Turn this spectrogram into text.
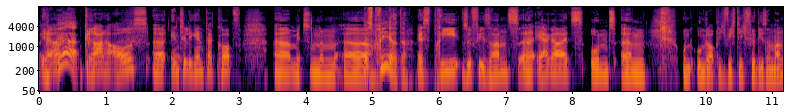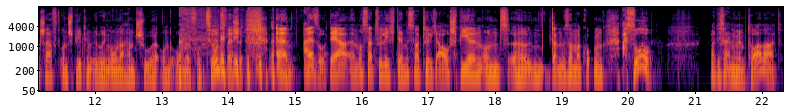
ja, ja, geradeaus, äh, intelligenter Kopf, äh, mit einem äh, Esprit hat er. Esprit, Suffisanz, äh, Ehrgeiz und ähm, und unglaublich wichtig für diese Mannschaft und spielt im Übrigen ohne Handschuhe und ohne Funktionswäsche. ähm, also der äh, muss natürlich, der muss natürlich auch spielen und äh, dann müssen wir mal gucken. Ach so, was ist eigentlich mit dem Torwart?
